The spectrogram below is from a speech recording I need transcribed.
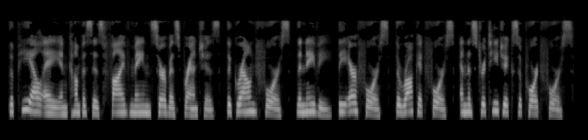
The PLA encompasses five main service branches, the Ground Force, the Navy, the Air Force, the Rocket Force, and the Strategic Support Force.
